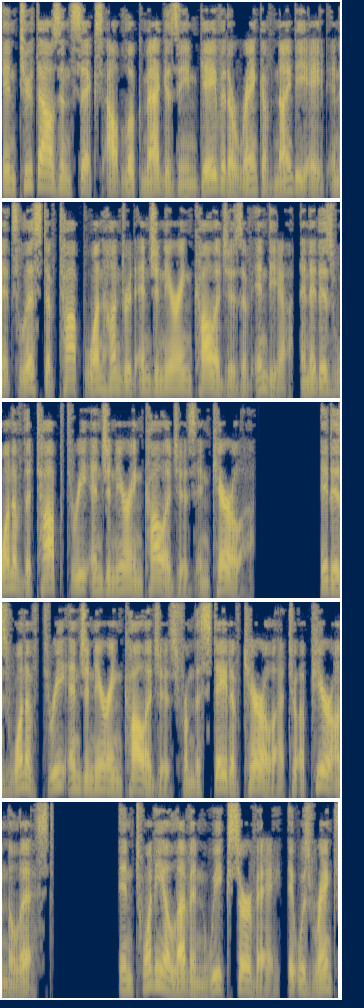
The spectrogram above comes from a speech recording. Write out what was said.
In 2006 Outlook magazine gave it a rank of 98 in its list of top 100 engineering colleges of India, and it is one of the top three engineering colleges in Kerala. It is one of three engineering colleges from the state of Kerala to appear on the list. In 2011 Week survey, it was ranked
